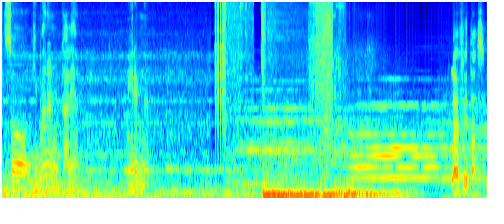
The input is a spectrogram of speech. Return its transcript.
So, gimana menurut kalian? Mirip nggak? Levitasi.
